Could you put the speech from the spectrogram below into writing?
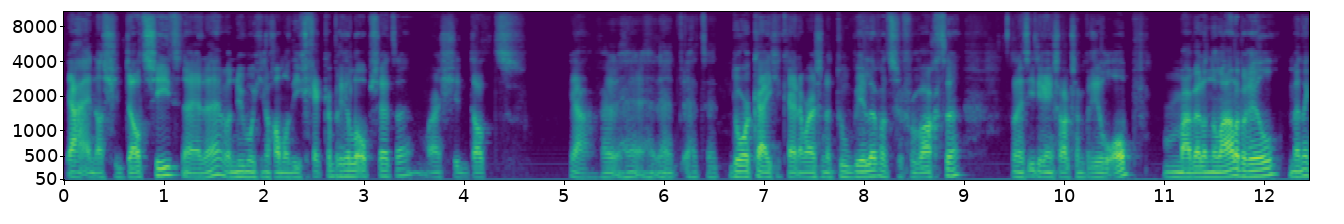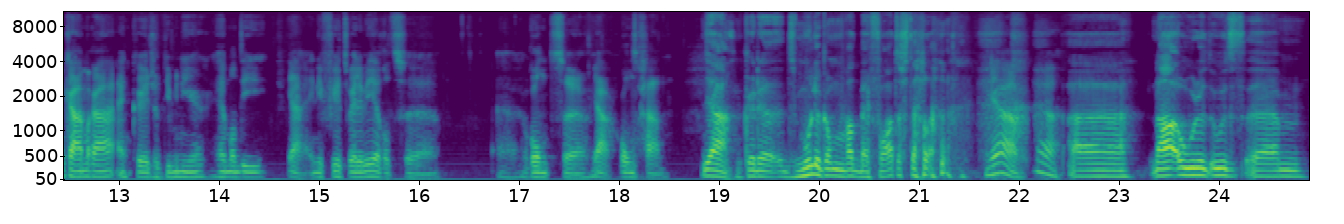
ja, en als je dat ziet, nou want nu moet je nog allemaal die gekke brillen opzetten, maar als je dat ja, het, het, het, doorkijkje krijgt naar waar ze naartoe willen, wat ze verwachten. Dan heeft iedereen straks een bril op, maar wel een normale bril met een camera. En kun je dus op die manier helemaal die, ja, in die virtuele wereld uh, uh, rond, uh, ja, rondgaan. Ja, kun je, het is moeilijk om wat bij voor te stellen. Ja, ja. Uh, nou, hoe het... Hoe het um...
